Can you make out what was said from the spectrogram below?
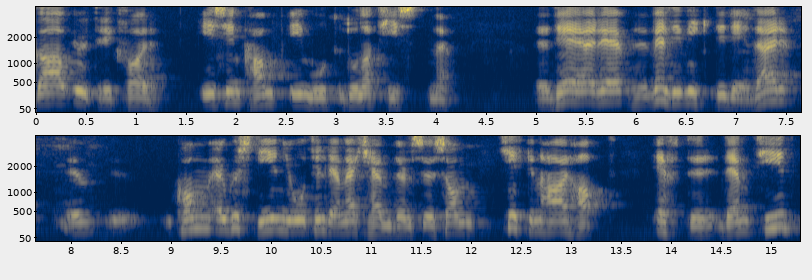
gav uttrykk for i sin kamp imot donatistene. Det er eh, veldig viktig, det. Der eh, kom Augustin jo til den erkjennelse som Kirken har hatt efter den tid.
